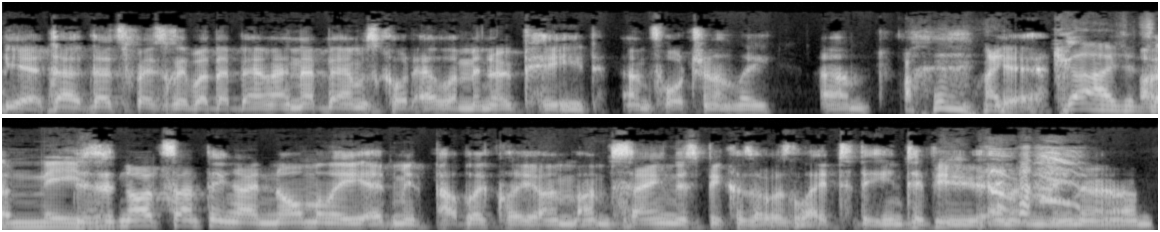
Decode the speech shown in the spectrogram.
yeah, that, that's basically what that band, and that band was called Elemenopede, unfortunately. Um, oh my yeah. gosh, it's amazing. This is not something I normally admit publicly. I'm, I'm saying this because I was late to the interview and I'm, you know, I'm,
